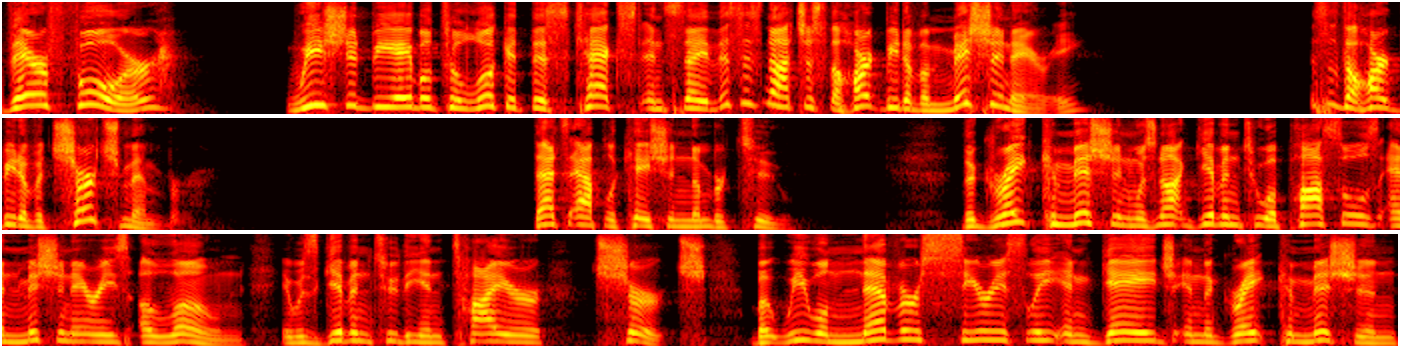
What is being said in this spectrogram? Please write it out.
Therefore, we should be able to look at this text and say, this is not just the heartbeat of a missionary, this is the heartbeat of a church member. That's application number two. The Great Commission was not given to apostles and missionaries alone, it was given to the entire church. But we will never seriously engage in the Great Commission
